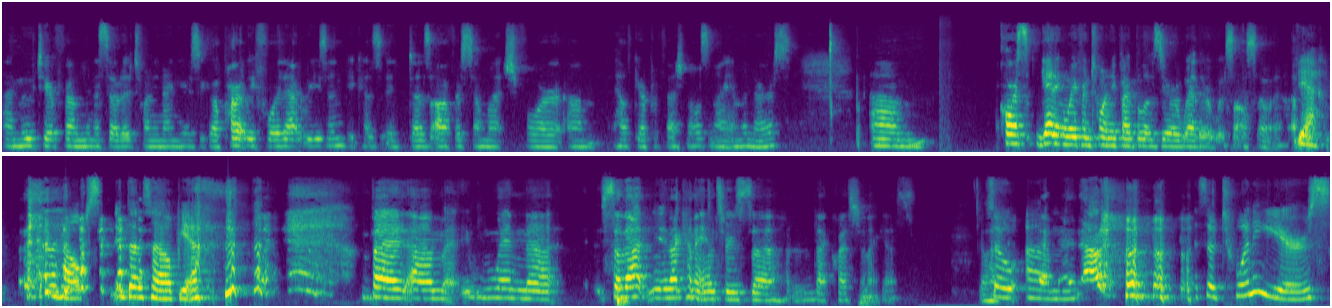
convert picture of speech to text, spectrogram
I moved here from Minnesota 29 years ago, partly for that reason, because it does offer so much for um, healthcare professionals, and I am a nurse. Um, of course, getting away from 25 below zero weather was also a, a yeah, that helps. It does help, yeah. but um, when uh, so that that kind of answers uh, that question, I guess. So, um, so 20 years,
